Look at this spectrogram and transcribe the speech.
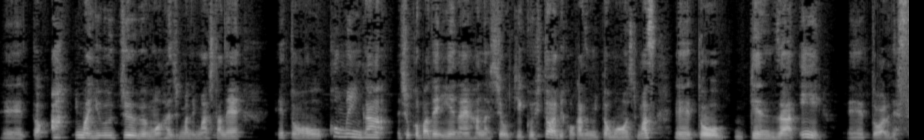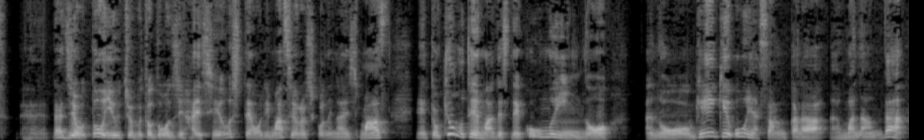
えっ、ー、と、あ、今 YouTube も始まりましたね。えっ、と、公務員が職場で言えない話を聞く人、阿比子和美と申します。えっ、と、現在、えっ、と、あれです、えー。ラジオと YouTube と同時配信をしております。よろしくお願いします。えっ、と、今日のテーマはですね、公務員の、あの、現役大家さんから学んだ、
